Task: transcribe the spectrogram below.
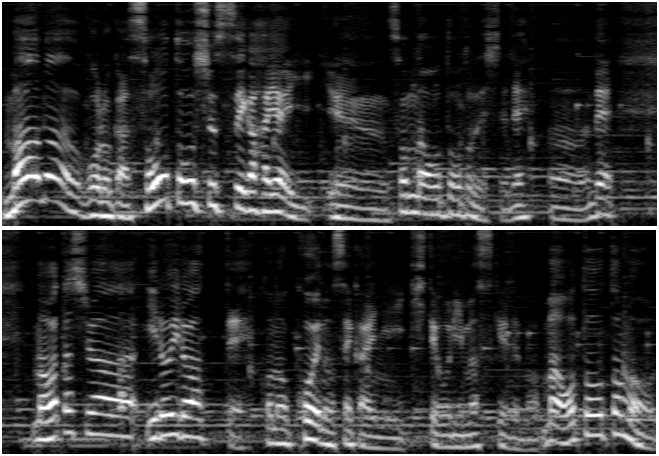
まあまあどころか相当出世が早い、うん、そんな弟でしてね。うん、で、まあ私はいろいろあって、この声の世界に来ておりますけれども、まあ弟も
